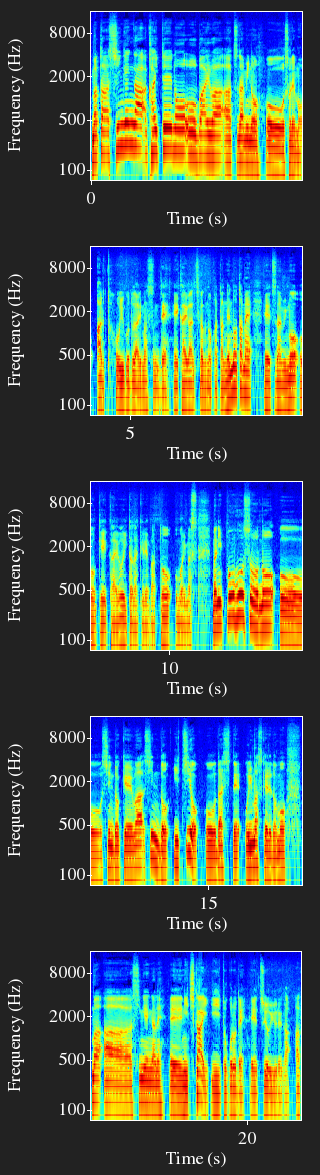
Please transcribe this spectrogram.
また、震源が海底のお場合は、あ津波のお恐れもあるということでありますので、えー海岸近くの方、念のため、えー津波もお警戒をいただければと思います。まあ、日本放送のお震度計は震度1を出しておりますけれども、まあ、あ震源がね、えーに近いところで、えー強い揺れがあっ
